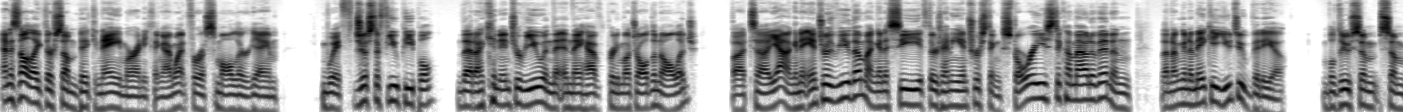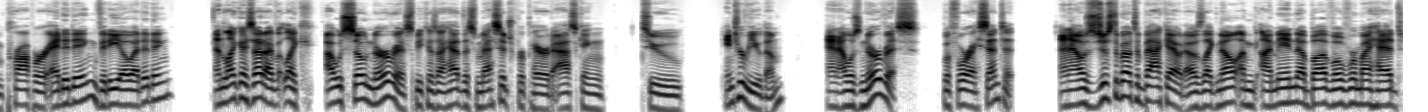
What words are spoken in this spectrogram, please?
And it's not like there's some big name or anything. I went for a smaller game with just a few people that I can interview, and, and they have pretty much all the knowledge. But uh, yeah, I'm going to interview them. I'm going to see if there's any interesting stories to come out of it, and then I'm going to make a YouTube video. We'll do some some proper editing, video editing. And like I said, I've like I was so nervous because I had this message prepared asking to interview them, and I was nervous before I sent it. And I was just about to back out. I was like, "No, I'm I'm in above over my head.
